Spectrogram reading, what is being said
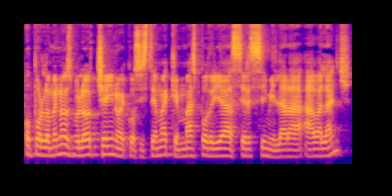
o por lo menos blockchain o ecosistema que más podría ser similar a Avalanche?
